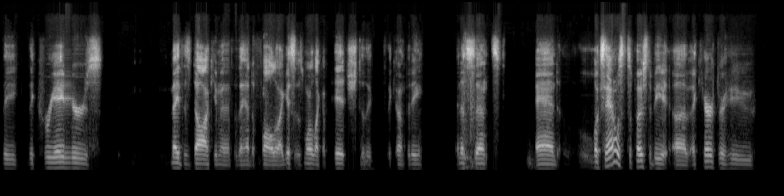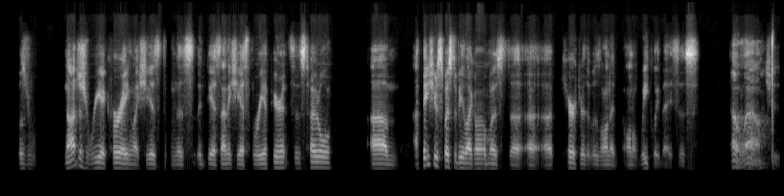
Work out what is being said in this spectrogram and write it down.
the the creators made this document that they had to follow. I guess it was more like a pitch to the, the company in a sense and Lwaxana was supposed to be a, a, character who was not just reoccurring like she is in this Yes, I think she has three appearances total. Um, I think she was supposed to be like almost a, a, a character that was on a on a weekly basis. Oh wow! Um, she,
